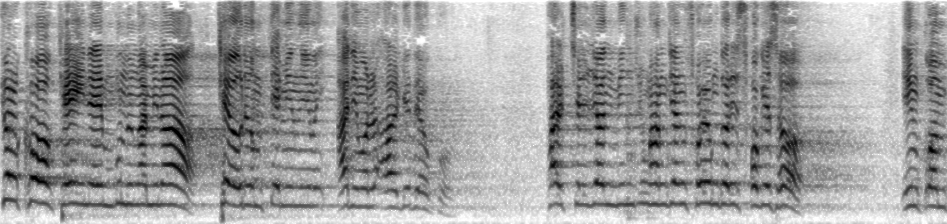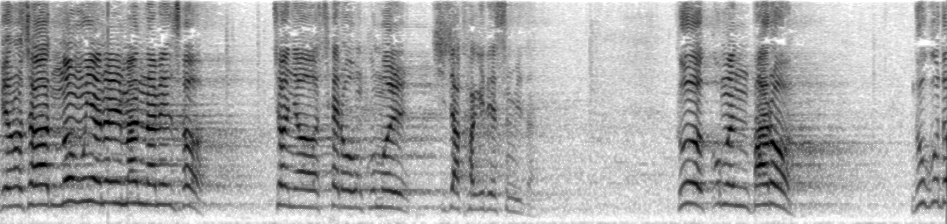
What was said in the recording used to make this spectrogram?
결코 개인의 무능함이나 게으름 때문이 아님을 알게 되었고 87년 민중항쟁 소용돌이 속에서 인권 변호사 노무현을 만나면서 전혀 새로운 꿈을 시작하게 됐습니다. 그 꿈은 바로 누구도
